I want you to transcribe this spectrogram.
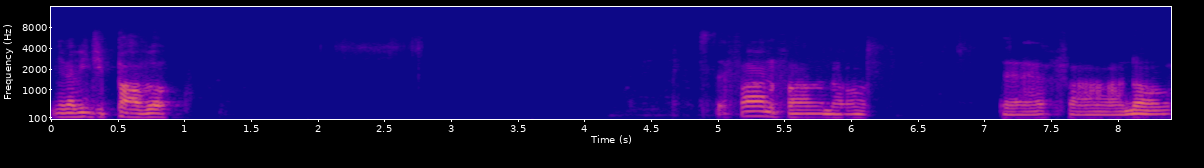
Nienawidzi Pawlo. Stefan Fano. Stefano.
